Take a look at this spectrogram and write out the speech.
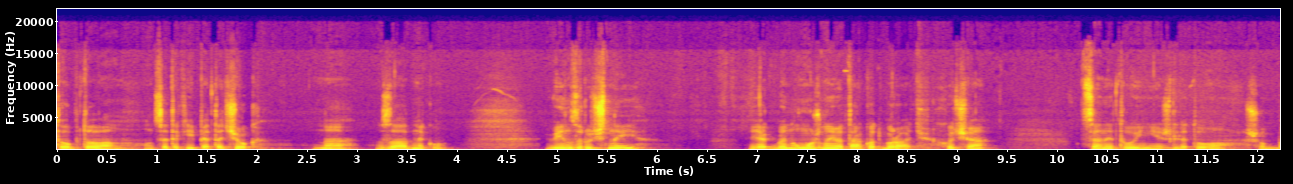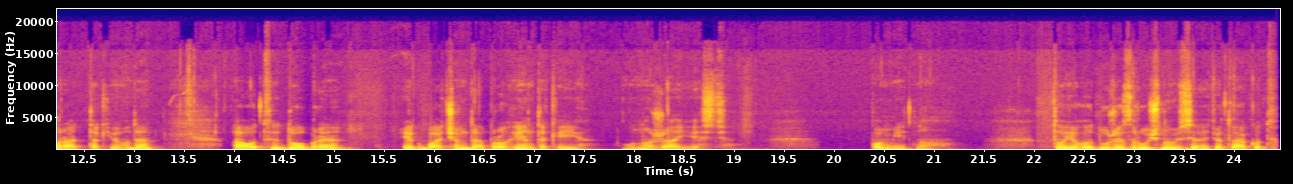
Тобто, це такий п'ятачок на заднику. Він зручний, якби ну, можна і отак от брати, хоча це не той ніж для того, щоб брати так його. Да? А от добре, як бачимо, да, прогин такий у ножа є. Помітно. То його дуже зручно взяти отак от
